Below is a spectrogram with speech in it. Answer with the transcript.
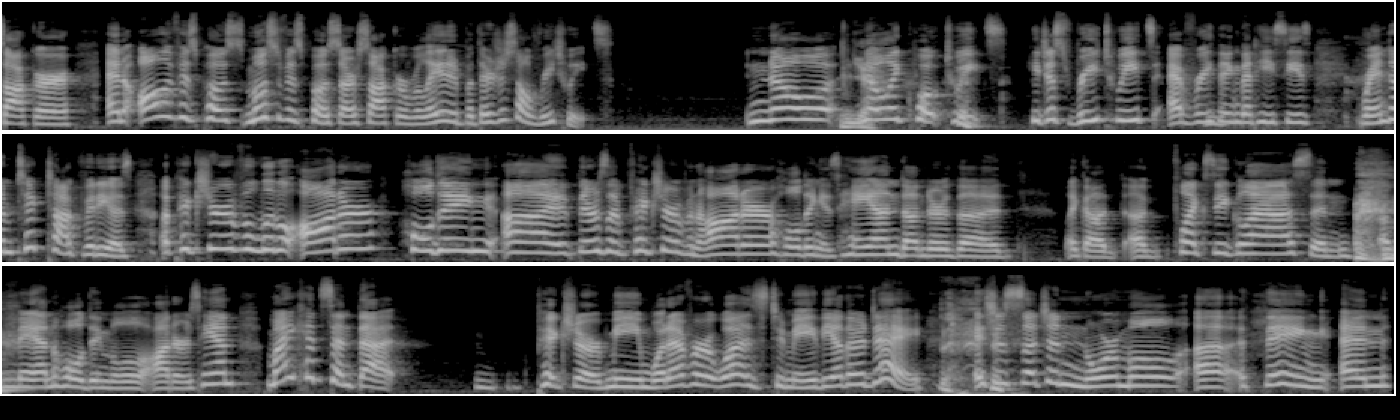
soccer. And all of his posts, most of his posts are soccer related, but they're just all retweets. No, Yeah. no, like quote tweets. He just retweets everything that he sees. Random TikTok videos. A picture of a little otter holding. Uh, there's a picture of an otter holding his hand under the like a, a plexiglass, and a man holding the little otter's hand. Mike had sent that picture, meme, whatever it was, to me the other day. It's just such a normal uh, thing. And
